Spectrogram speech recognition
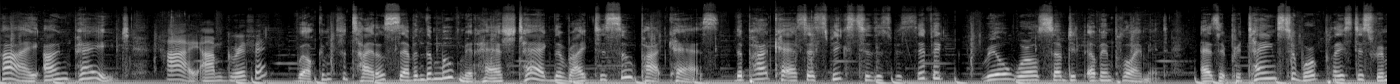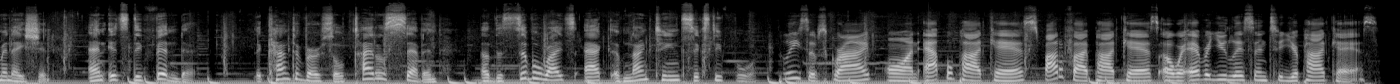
Hi, I'm Paige. Hi, I'm Griffin. Welcome to Title VII The Movement, hashtag the Right to Sue podcast, the podcast that speaks to the specific real world subject of employment as it pertains to workplace discrimination and its defender, the controversial Title VII of the Civil Rights Act of 1964. Please subscribe on Apple Podcasts, Spotify Podcasts, or wherever you listen to your podcasts.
